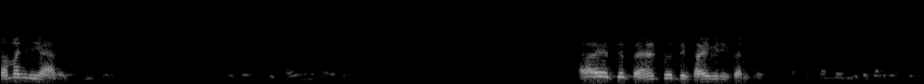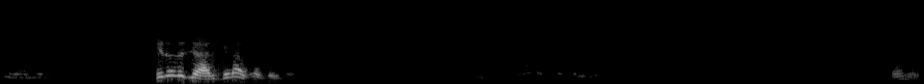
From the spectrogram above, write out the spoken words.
سمجھ نہیں آ رہی۔ بہن چو دکھائی بھی نہیں کرتے۔ یہاں کا جہاز کہڑا اثر دے چاہیے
